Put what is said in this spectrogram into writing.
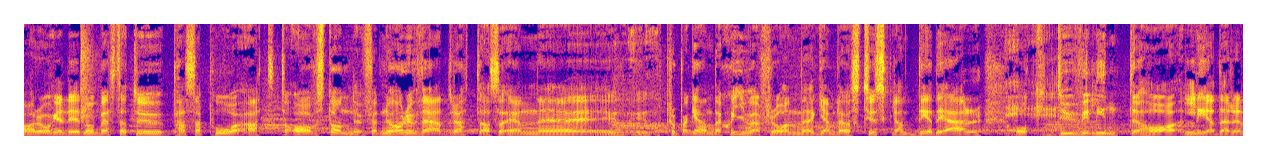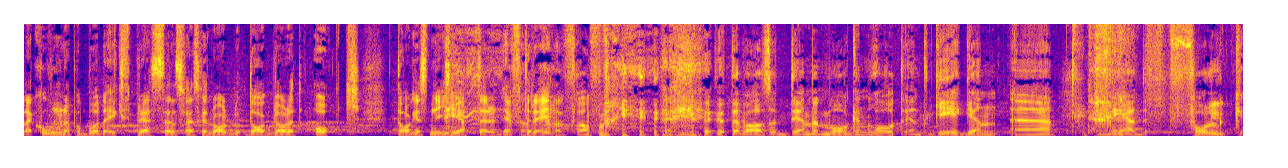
Ja, Roger, det är nog bäst att du passar på att ta avstånd nu. För nu har du vädrat alltså en eh, propagandaskiva från eh, gamla Östtyskland, DDR. Och du vill inte ha ledarredaktionerna på både Expressen, Svenska Dag- Dagbladet och Dagens Nyheter efter dig. Eller framför mig. Detta var alltså Dem Morgenrot entgegen eh, med folk,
